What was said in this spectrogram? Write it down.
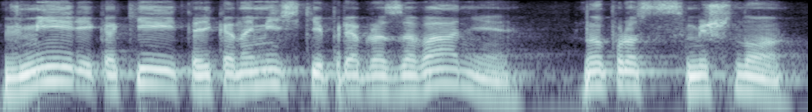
в мире какие-то экономические преобразования. Ну, просто смешно.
